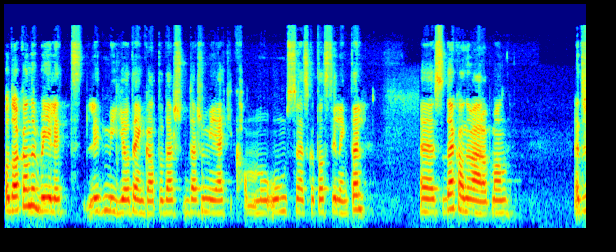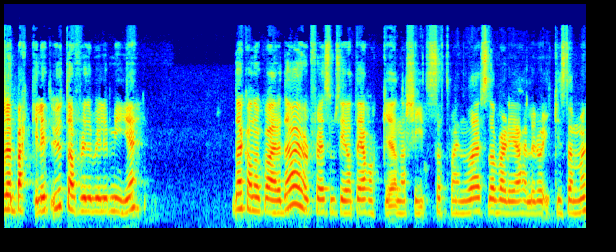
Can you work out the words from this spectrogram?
Og da kan det bli litt, litt mye å tenke at det er, det er så mye jeg ikke kan noe om som jeg skal ta stilling til. Eh, så det kan jo være at man rett og slett backer litt ut, da, fordi det blir litt mye. Det kan nok være det. Jeg har hørt flere som sier at jeg har ikke energi til å sette meg inn i det, så da velger jeg heller å ikke stemme.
